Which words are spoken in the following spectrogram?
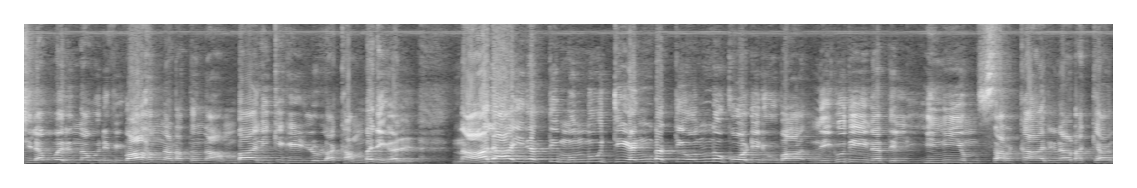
ചിലവ് വരുന്ന ഒരു വിവാഹം നടത്തുന്ന അംബാനിക്ക് കീഴിലുള്ള കമ്പനികൾ നാലായിരത്തി മുന്നൂറ്റി എൺപത്തി ഒന്ന് കോടി രൂപ നികുതി ഇനത്തിൽ ഇനിയും സർക്കാരിന് അടയ്ക്കാൻ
